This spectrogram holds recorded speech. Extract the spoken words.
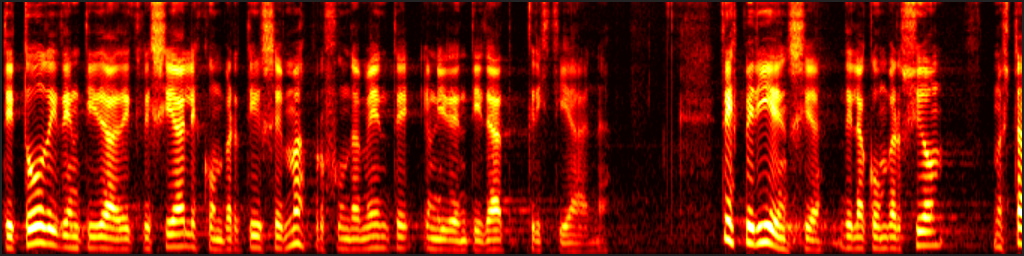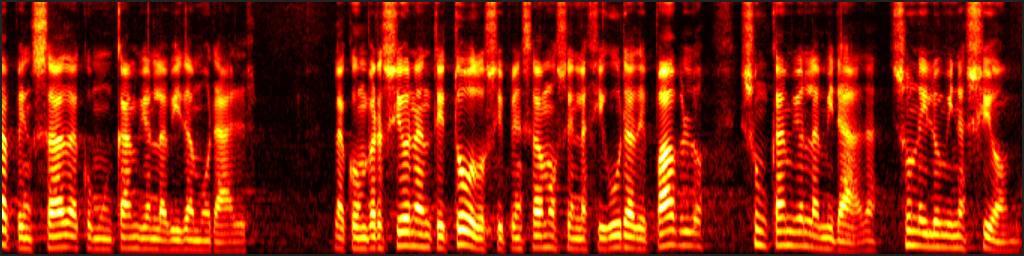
de toda identidad eclesial es convertirse más profundamente en identidad cristiana. Esta experiencia de la conversión no está pensada como un cambio en la vida moral. La conversión ante todo, si pensamos en la figura de Pablo, es un cambio en la mirada, es una iluminación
